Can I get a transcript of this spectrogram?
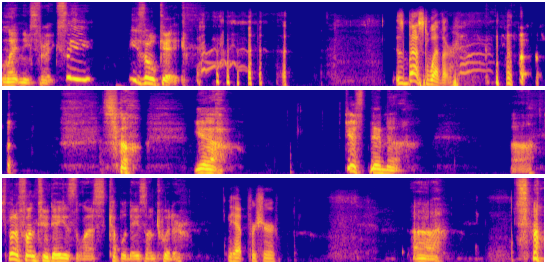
Lightning strike. See, he's okay. His best weather. so, yeah, just been uh, uh, it's been a fun two days. The last couple of days on Twitter. Yep, for sure. Uh, so.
